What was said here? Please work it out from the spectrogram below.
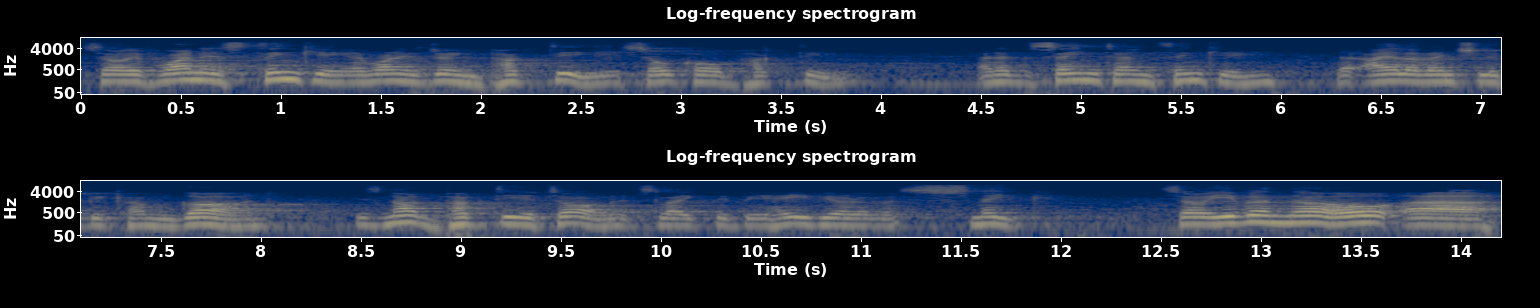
So if one is thinking, if one is doing bhakti, so-called bhakti, and at the same time thinking, that I'll eventually become God, is not bhakti at all. It's like the behavior of a snake. So even though uh,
